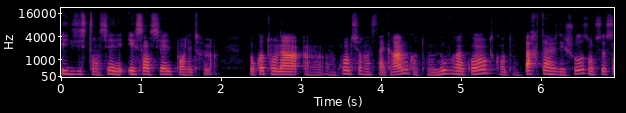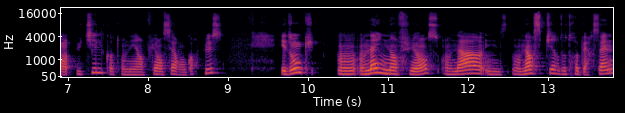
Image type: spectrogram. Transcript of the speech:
existentiel et essentiel pour l'être humain. Donc quand on a un, compte sur Instagram, quand on ouvre un compte, quand on partage des choses, on se sent utile, quand on est influenceur encore plus. Et donc on, a une influence, on, a on inspire d'autres personnes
